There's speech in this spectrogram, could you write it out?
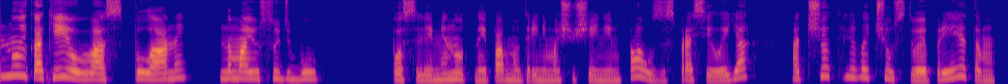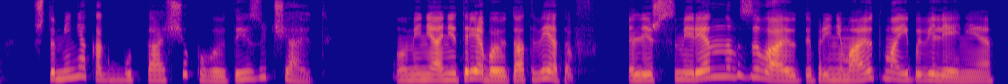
«Ну и какие у вас планы на мою судьбу?» После минутной по внутренним ощущениям паузы спросила я, отчетливо чувствуя при этом, что меня как будто ощупывают и изучают. «У меня не требуют ответов, лишь смиренно взывают и принимают мои повеления».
